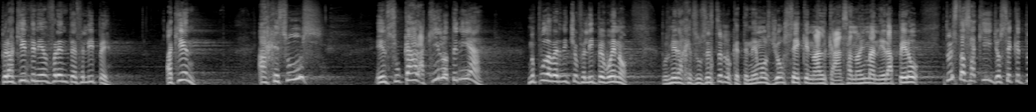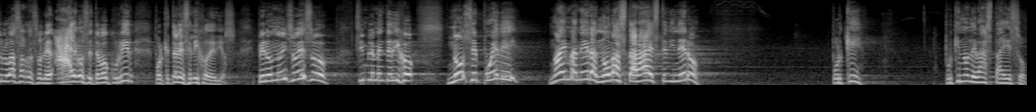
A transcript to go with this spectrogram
Pero ¿a quién tenía enfrente Felipe? ¿A quién? A Jesús en su cara, aquí lo tenía. No pudo haber dicho Felipe, bueno, pues mira Jesús, esto es lo que tenemos, yo sé que no alcanza, no hay manera, pero tú estás aquí, yo sé que tú lo vas a resolver, algo se te va a ocurrir porque tú eres el Hijo de Dios. Pero no hizo eso, simplemente dijo, no se puede, no hay manera, no bastará este dinero. ¿Por qué? ¿Por qué no le basta eso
